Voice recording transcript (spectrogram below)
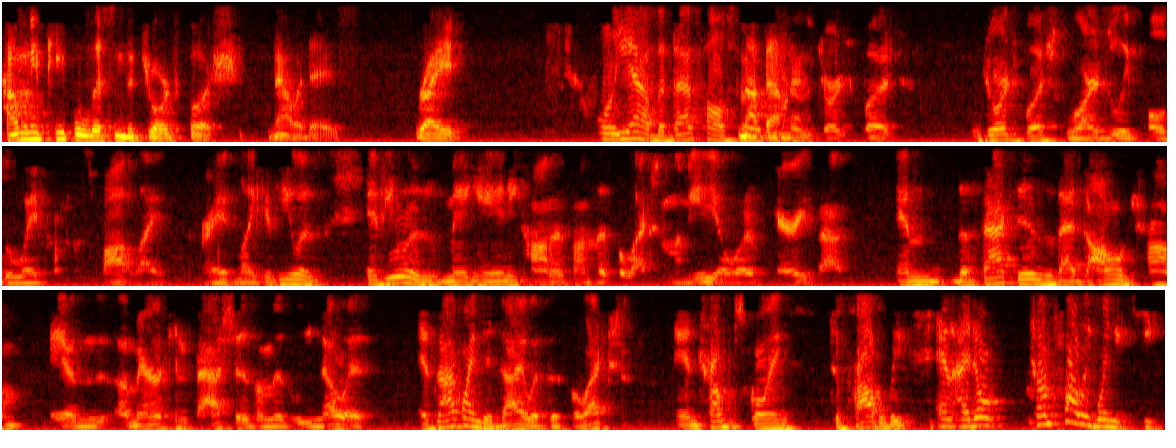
how many people listen to George Bush nowadays, right? Well, yeah, but that's also Not that because many. George Bush, George Bush largely pulled away from the spotlight, right? Like if he was if he was making any comments on this election, the media would have carried that. And the fact is that Donald Trump and American fascism, as we know it, is not going to die with this election. And Trump's going to probably, and I don't, Trump's probably going to keep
